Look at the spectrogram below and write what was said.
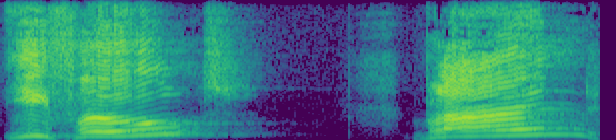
Ye fools, blind,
